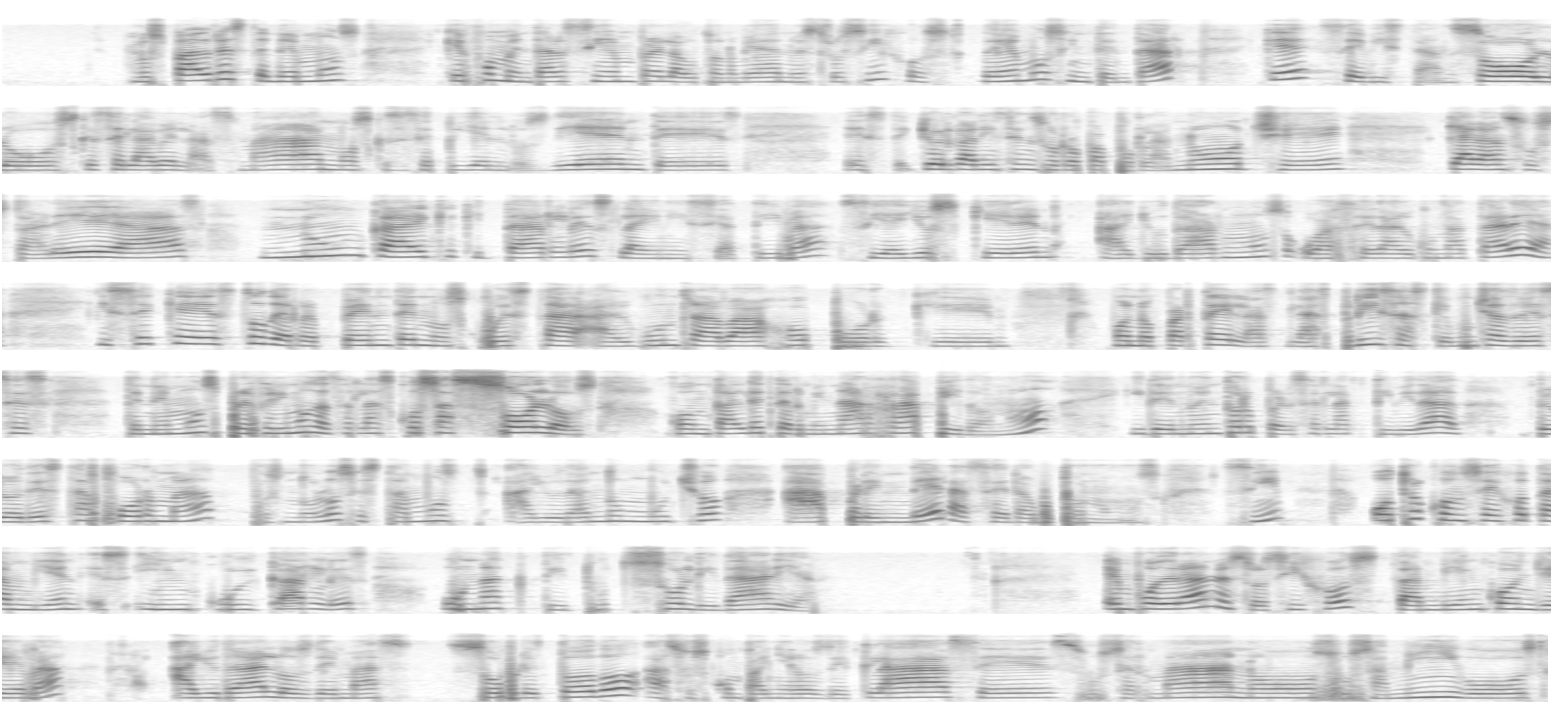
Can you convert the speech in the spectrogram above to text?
Los padres tenemos que fomentar siempre la autonomía de nuestros hijos. Debemos intentar que se vistan solos, que se laven las manos, que se cepillen los dientes, este, que organicen su ropa por la noche, que hagan sus tareas. Nunca hay que quitarles la iniciativa si ellos quieren ayudarnos o hacer alguna tarea. Y sé que esto de repente nos cuesta algún trabajo porque, bueno, parte de las, las prisas que muchas veces tenemos, preferimos hacer las cosas solos con tal de terminar rápido, ¿no? Y de no entorpecer la actividad. Pero de esta forma, pues no los estamos ayudando mucho a aprender a ser autónomos, ¿sí? Otro consejo también es inculcarles una actitud solidaria. Empoderar a nuestros hijos también conlleva ayudar a los demás, sobre todo a sus compañeros de clase, sus hermanos, sus amigos.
